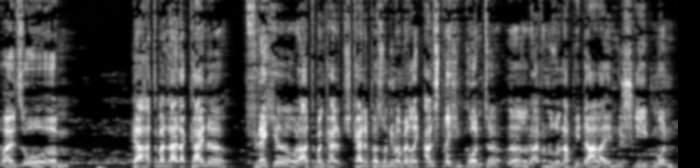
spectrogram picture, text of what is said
Weil so, ähm, ja, hatte man leider keine Fläche oder hatte man keine, keine Person, die man mehr direkt ansprechen konnte, ne, sondern einfach nur so lapidar dahingeschrieben und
